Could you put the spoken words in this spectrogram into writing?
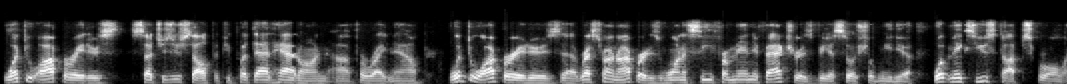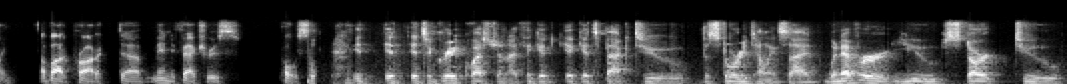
what do operators such as yourself, if you put that hat on uh, for right now, what do operators, uh, restaurant operators, want to see from manufacturers via social media? What makes you stop scrolling about a product uh, manufacturers post? It, it, it's a great question. I think it, it gets back to the storytelling side. Whenever you start to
